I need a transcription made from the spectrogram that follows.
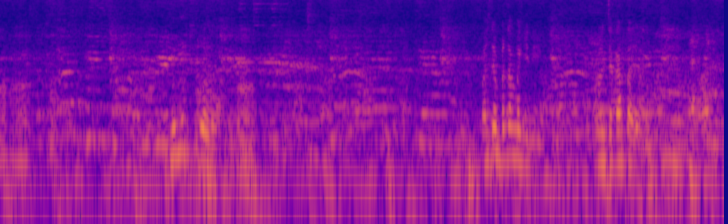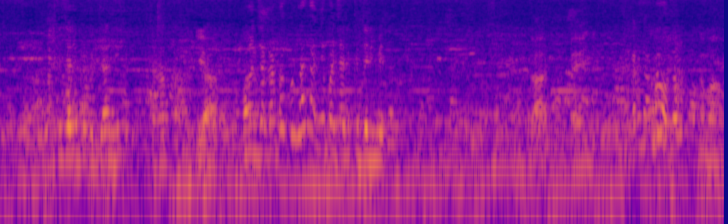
Aha. menurut lo ya Ah. pasti yang pertama gini orang Jakarta ya pasti cari pekerjaan di Jakarta. Iya, orang Jakarta pernah nggak nyoba cari kerja di Medan? Nggak ada kayaknya. kan nggak mau kan Nggak mau.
